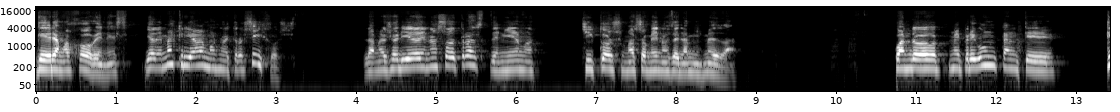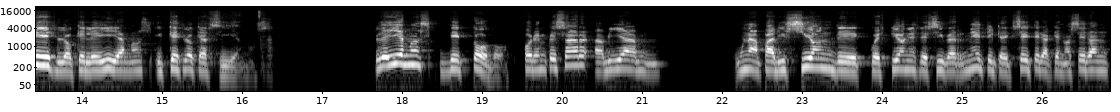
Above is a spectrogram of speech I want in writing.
que éramos jóvenes y además criábamos nuestros hijos. La mayoría de nosotras teníamos chicos más o menos de la misma edad. Cuando me preguntan qué es lo que leíamos y qué es lo que hacíamos. Leíamos de todo. Por empezar, había una aparición de cuestiones de cibernética, etcétera, que nos eran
